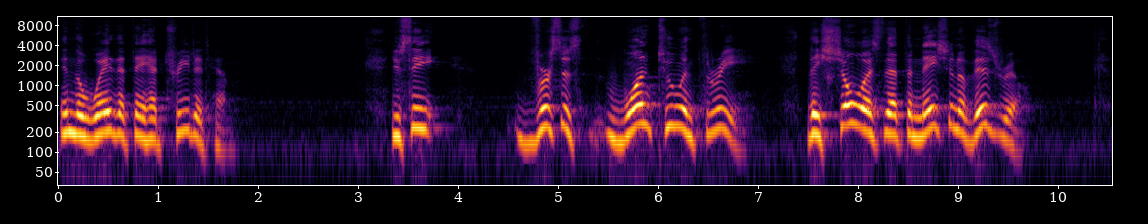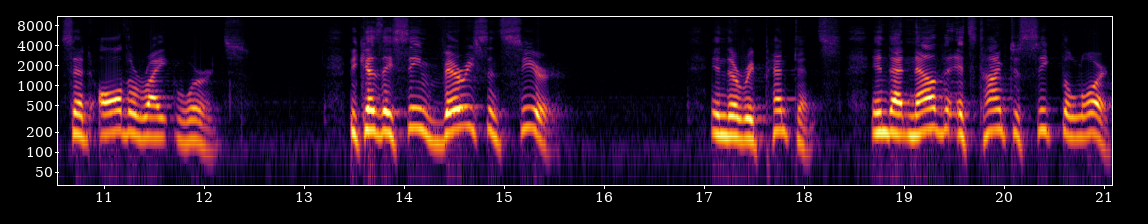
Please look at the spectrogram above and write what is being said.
in the way that they had treated him. You see, verses 1, 2, and 3, they show us that the nation of Israel said all the right words because they seemed very sincere in their repentance, in that now it's time to seek the Lord.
